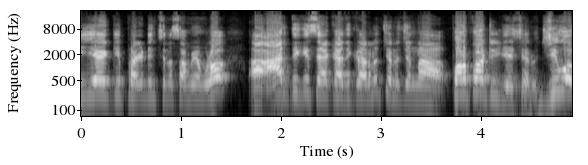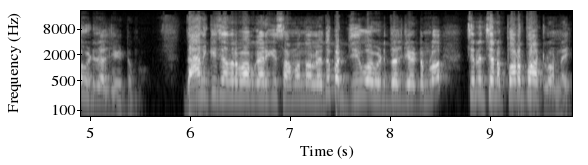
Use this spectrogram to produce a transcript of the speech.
డిఏకి ప్రకటించిన సమయంలో ఆ ఆర్థిక శాఖ అధికారులు చిన్న చిన్న పొరపాట్లు చేశారు. జీవో విడుదల చేయటంలో. దానికి చంద్రబాబు గారికి సంబంధం లేదు బట్ జీవో విడుదల చేయడంలో చిన్న చిన్న పొరపాట్లు ఉన్నాయి.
